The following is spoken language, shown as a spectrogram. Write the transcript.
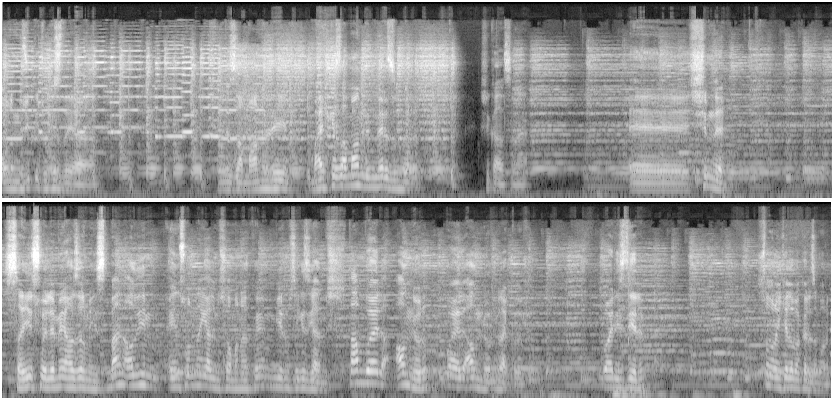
Oğlum müzik de çok hızlı ya. Şimdi zamanı değil. Başka zaman dinleriz bunları. Şu kalsın ha. Ee, şimdi sayı söylemeye hazır mıyız? Ben alayım en sonuna gelmiş amına koyayım 28 gelmiş. Tam bu el almıyorum. Bu el almıyorum bir dakika dur. Bu el izleyelim. Sonraki ele bakarız moruk.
